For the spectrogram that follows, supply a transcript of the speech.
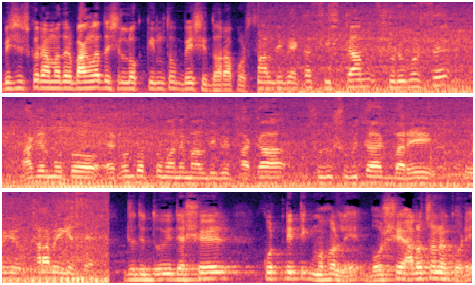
বিশেষ করে আমাদের বাংলাদেশের লোক কিন্তু বেশি ধরা পড়ছে। মালদ্বীপে একটা সিস্টেম শুরু করছে। আগের মতো এখন বর্তমানে মালদ্বীপে থাকা সুযোগ সুবিধা একবারে ওই খারাপ হয়ে গেছে। যদি দুই দেশের কূটনীতিক মহলে বসে আলোচনা করে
